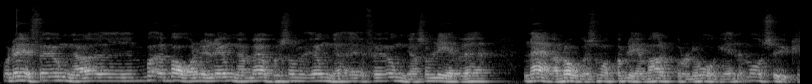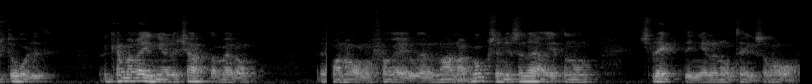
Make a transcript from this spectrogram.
Och det är för unga eh, barn eller unga människor som unga, för unga som lever nära någon som har problem med alkohol och droger eller mår psykiskt dåligt. Då kan man ringa eller chatta med dem. Eh, om man har någon förälder eller någon annan vuxen i sin närhet, någon släkting eller någonting som har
